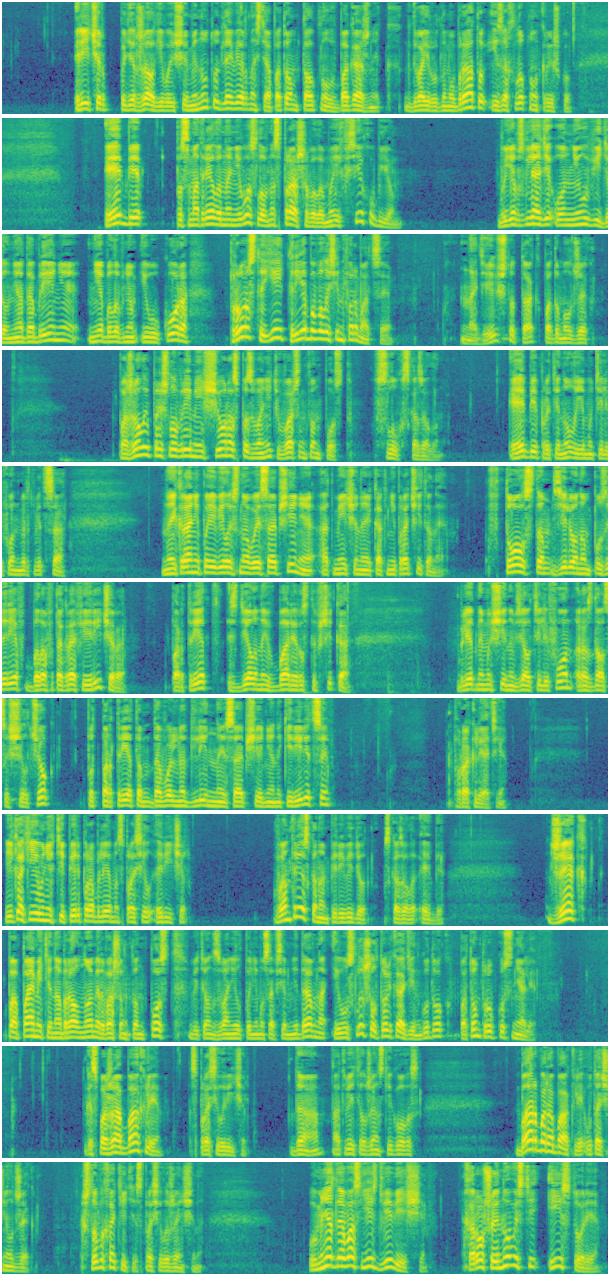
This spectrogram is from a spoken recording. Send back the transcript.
Ричард подержал его еще минуту для верности, а потом толкнул в багажник к двоюродному брату и захлопнул крышку. Эбби посмотрела на него, словно спрашивала, «Мы их всех убьем?» В ее взгляде он не увидел ни одобрения, не было в нем и укора, просто ей требовалась информация. «Надеюсь, что так», — подумал Джек. «Пожалуй, пришло время еще раз позвонить в Вашингтон-Пост», — вслух сказал он. Эбби протянула ему телефон мертвеца. На экране появилось новое сообщение, отмеченное как непрочитанное. В толстом зеленом пузыре была фотография Ричера, портрет, сделанный в баре ростовщика. Бледный мужчина взял телефон, раздался щелчок. Под портретом довольно длинное сообщение на кириллице. Проклятие. «И какие у них теперь проблемы?» — спросил Ричард. «Ван Треска нам переведет», — сказала Эбби. Джек по памяти набрал номер «Вашингтон-Пост», ведь он звонил по нему совсем недавно, и услышал только один гудок, потом трубку сняли. «Госпожа Бакли?» — спросил Ричард. «Да», — ответил женский голос. «Барбара Бакли», — уточнил Джек. «Что вы хотите?» — спросила женщина. «У меня для вас есть две вещи. Хорошие новости и история.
